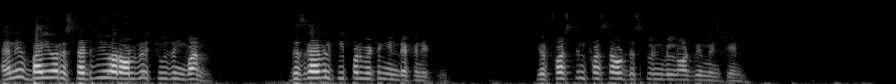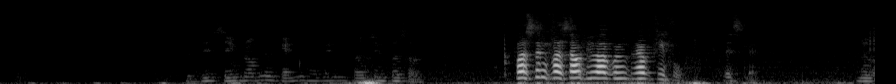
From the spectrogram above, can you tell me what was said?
And if by your strategy you are always choosing 1, this guy will keep on waiting indefinitely. Your first in first out discipline will not be maintained. So this same problem can be happening first in first out. First in first out you are going to have FIFO discipline. No, no.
